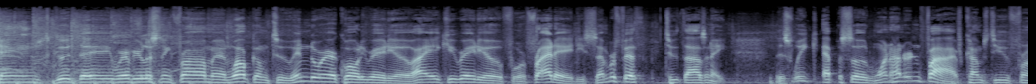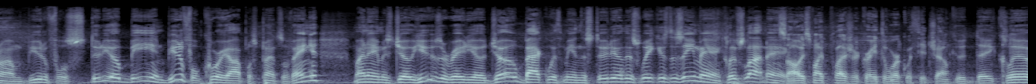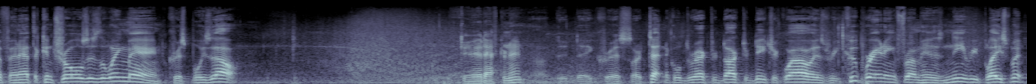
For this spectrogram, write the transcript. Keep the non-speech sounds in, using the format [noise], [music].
Changed. Good day wherever you're listening from, and welcome to Indoor Air Quality Radio, IAQ Radio, for Friday, December 5th, 2008. This week, episode 105 comes to you from beautiful Studio B in beautiful Coraopolis, Pennsylvania. My name is Joe Hughes, or Radio Joe. Back with me in the studio this week is the Z Man, Cliff Zlotnik. It's always my pleasure. Great to work with you, Joe. Good day, Cliff. And at the controls is the wingman, Chris Boisel. Good afternoon. Oh, good day, Chris. Our technical director, Dr. Dietrich Wow, is recuperating from his knee replacement.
